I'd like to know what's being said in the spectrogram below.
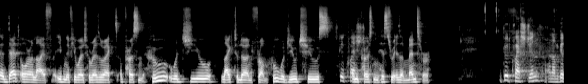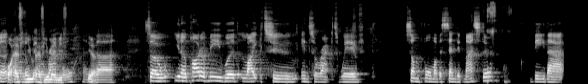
uh, dead or alive, even if you were to resurrect a person, who would you like to learn from? Who would you choose? Any person in history as a mentor? Good question, and I'm gonna. Or have you have you maybe? And, yeah. Uh, so you know, part of me would like to interact with some form of ascended master be that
